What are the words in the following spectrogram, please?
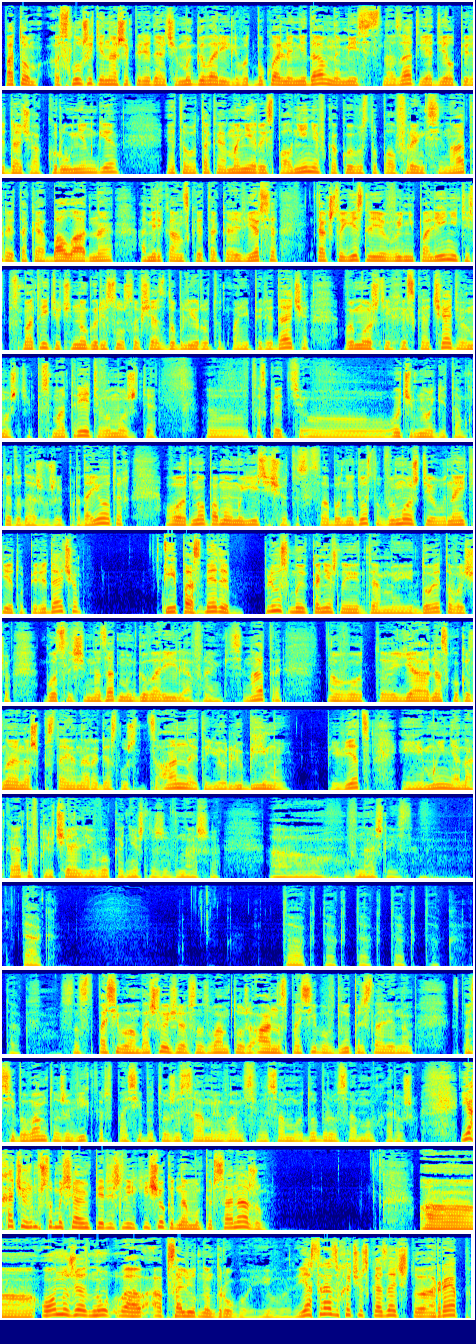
Потом, слушайте наши передачи. Мы говорили, вот буквально недавно, месяц назад, я делал передачу о крунинге. Это вот такая манера исполнения, в какой выступал Фрэнк Синатра, и такая балладная, американская такая версия. Так что, если вы не поленитесь, посмотрите, очень много ресурсов сейчас дублируют тут мои передачи. Вы можете их и скачать, вы можете посмотреть, вы можете, э, так сказать, э, очень многие там, кто-то даже уже продает их. Вот, но, по-моему, есть еще так сказать, свободный доступ. Вы можете найти эту передачу и посмотреть, Плюс мы, конечно, и, там, и до этого еще, год с лишним назад, мы говорили о Фрэнке Синатре. Вот, э, я, насколько знаю, наша постоянная радиослушательница Анна, это ее любимый певец, и мы неоднократно включали его, конечно же, в, нашу, а, в наш лист. Так. Так, так, так, так, так, так. Спасибо вам большое еще раз, вам тоже. Анна, спасибо, вы прислали нам. Спасибо вам тоже, Виктор, спасибо, то же самое. Вам всего самого доброго, самого хорошего. Я хочу, чтобы мы с вами перешли еще к одному персонажу. А, он уже, ну, а, абсолютно другой. Я сразу хочу сказать, что рэп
